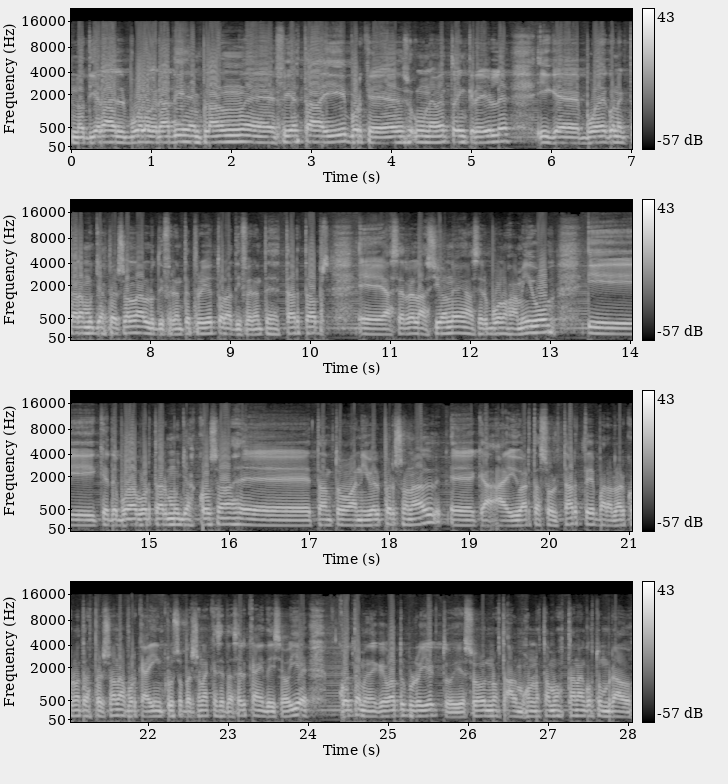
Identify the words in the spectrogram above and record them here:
nos diera el vuelo gratis en plan eh, fiesta ahí porque es un evento increíble y que puede conectar a muchas personas, los diferentes proyectos, las diferentes startups, eh, hacer relaciones, hacer buenos amigos y que te puede aportar muchas cosas, eh, tanto a nivel personal, que ayudarte a soltarte para hablar con otras personas, porque hay incluso personas que se te acercan y te dicen, oye, cuéntame de qué va tu proyecto y eso no, a lo mejor no estamos tan acostumbrados.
